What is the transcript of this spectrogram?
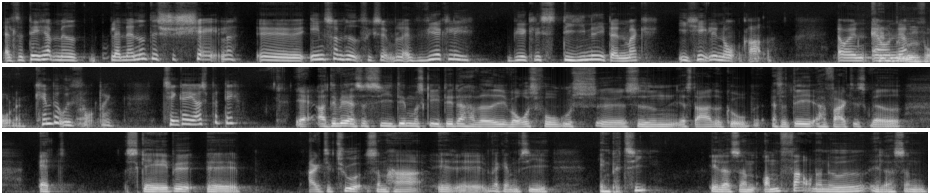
Altså det her med blandt andet det sociale. Øh, ensomhed for eksempel er virkelig, virkelig stigende i Danmark i helt enorm grad. Er jo en, er jo Kæmpe nærmest- udfordring. Kæmpe udfordring. Tænker I også på det? Ja, og det vil jeg så sige, det er måske det, der har været i vores fokus, øh, siden jeg startede Cope. Altså det har faktisk været at skabe øh, arkitektur, som har et, øh, hvad kan man sige, empati, eller som omfavner noget, eller som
